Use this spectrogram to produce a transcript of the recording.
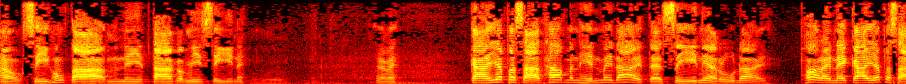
อ้าวสีของตามันมีตาก็มีสีนะอืมใช่ไหมกายภาษาธาตุมันเห็นไม่ได้ แต่สีเนี่ยรู้ได้ เพราะอะไรในกายภาษา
